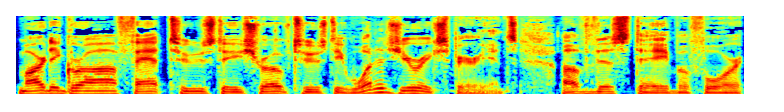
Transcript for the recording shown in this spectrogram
Mardi Gras, Fat Tuesday, Shrove Tuesday, what is your experience of this day before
